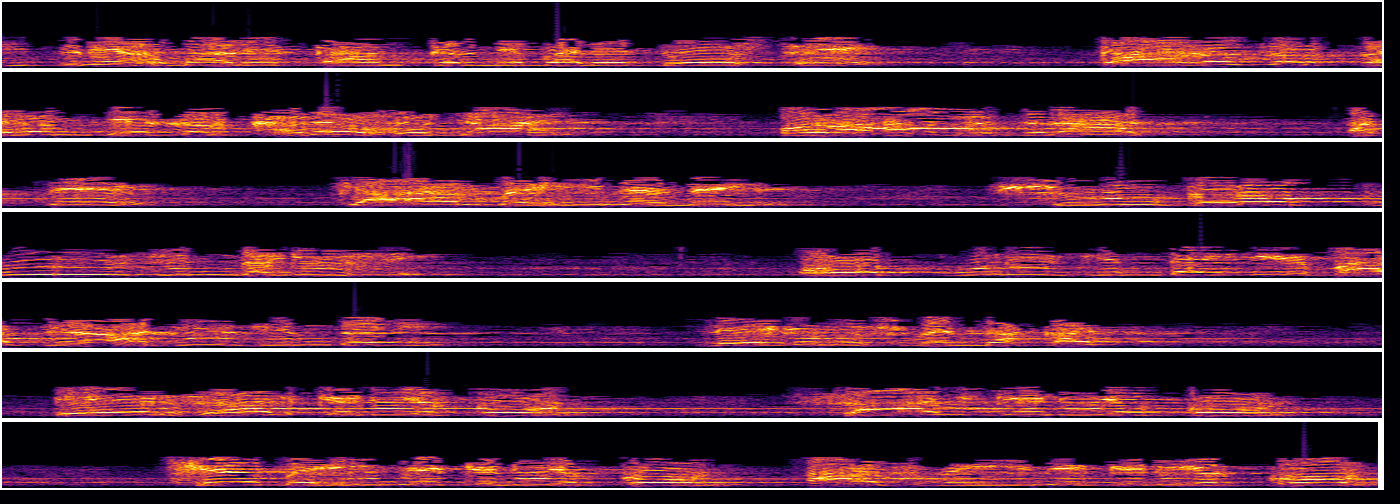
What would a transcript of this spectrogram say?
جتنے ہمارے کام کرنے والے دوست ہیں اور قلم دے کر کھڑے ہو جائیں اور آپ حضرات اپنے چار مہینے نہیں، شروع کرو پوری زندگی سے۔ اور پوری زندگی کے بعد پھر آدھی زندگی۔ لیکن اس میں نقد، ڈیڑھ سال کے لیے کون، سال کے لیے کون، چھ مہینے کے لیے کون، آٹھ مہینے کے لیے کون،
